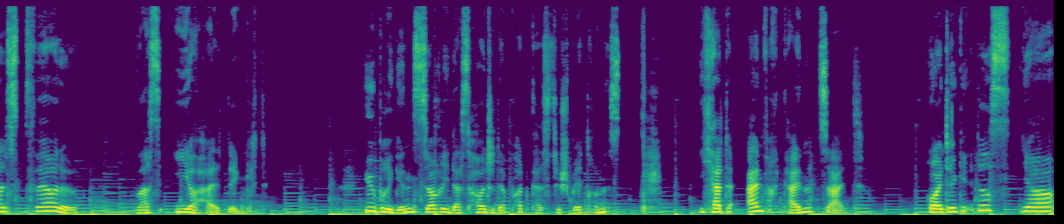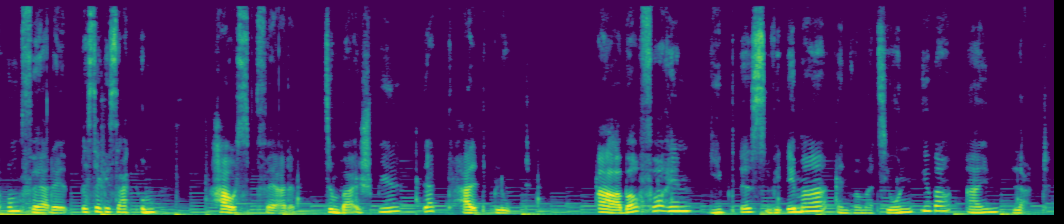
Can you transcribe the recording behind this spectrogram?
als Pferde. Was ihr halt denkt. Übrigens, sorry, dass heute der Podcast zu spät dran ist. Ich hatte einfach keine Zeit. Heute geht es ja um Pferde, besser gesagt um Hauspferde. Zum Beispiel der Kaltblut. Aber vorhin gibt es wie immer Informationen über ein Land.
